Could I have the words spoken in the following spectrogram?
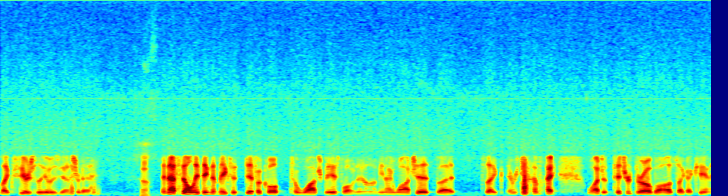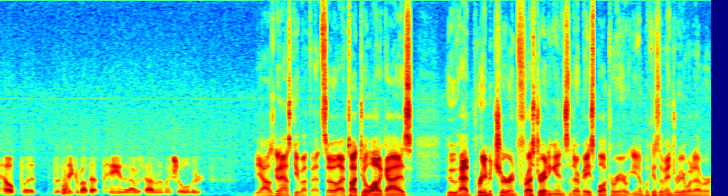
like seriously, it was yesterday. Huh. And that's the only thing that makes it difficult to watch baseball now. I mean, I watch it, but it's like every time I watch a pitcher throw a ball, it's like I can't help but but think about that pain that I was having in my shoulder. Yeah, I was going to ask you about that. So I've talked to a lot of guys who had premature and frustrating ends to their baseball career, you know, because of injury or whatever.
